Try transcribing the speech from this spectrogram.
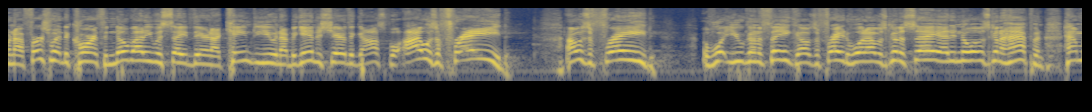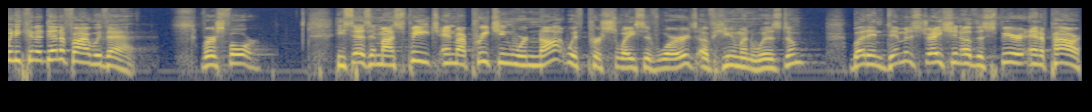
when I first went to Corinth and nobody was saved there, and I came to you and I began to share the gospel, I was afraid. I was afraid of what you were going to think. I was afraid of what I was going to say. I didn't know what was going to happen. How many can identify with that? Verse 4. He says, In my speech and my preaching were not with persuasive words of human wisdom but in demonstration of the Spirit and of power.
